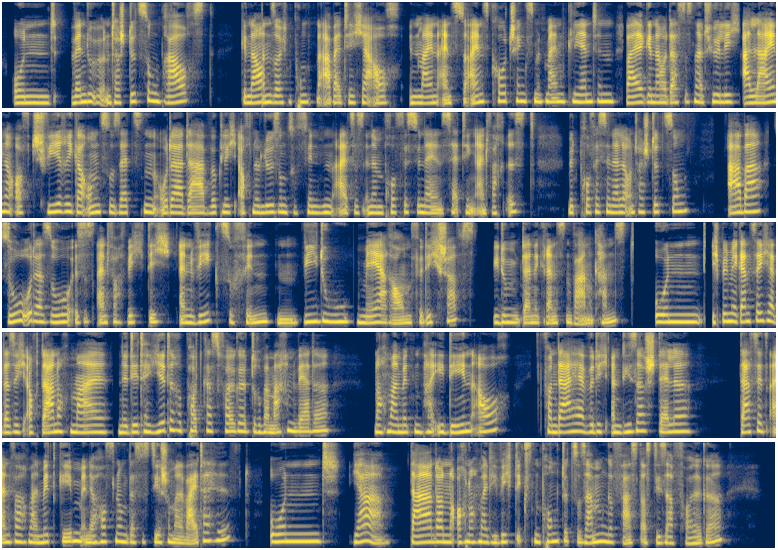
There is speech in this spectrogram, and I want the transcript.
Und wenn du Unterstützung brauchst, genau an solchen Punkten arbeite ich ja auch in meinen 1 zu 1 Coachings mit meinen Klientinnen, weil genau das ist natürlich alleine oft schwieriger umzusetzen oder da wirklich auch eine Lösung zu finden, als es in einem professionellen Setting einfach ist, mit professioneller Unterstützung. Aber so oder so ist es einfach wichtig, einen Weg zu finden, wie du mehr Raum für dich schaffst, wie du deine Grenzen wahren kannst. Und ich bin mir ganz sicher, dass ich auch da nochmal eine detailliertere Podcast-Folge drüber machen werde. Nochmal mit ein paar Ideen auch. Von daher würde ich an dieser Stelle das jetzt einfach mal mitgeben, in der Hoffnung, dass es dir schon mal weiterhilft. Und ja, da dann auch nochmal die wichtigsten Punkte zusammengefasst aus dieser Folge.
